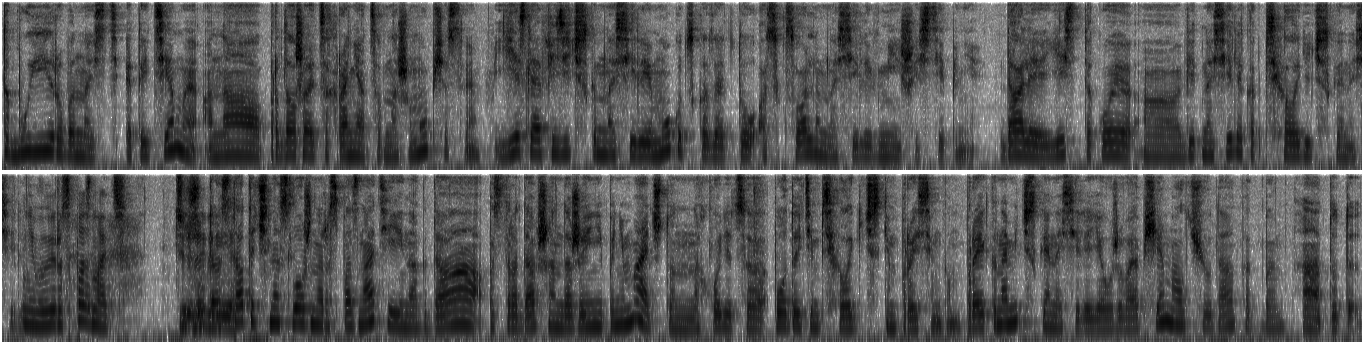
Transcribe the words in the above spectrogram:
Табуированность этой темы, она продолжает сохраняться в нашем обществе. Если о физическом насилии могут сказать, то о сексуальном насилии в меньшей степени. Далее есть такой э, вид насилия, как психологическое насилие. Не вы распознать тяжелее. Его достаточно сложно распознать, и иногда пострадавший он даже и не понимает, что он находится под этим психологическим прессингом. Про экономическое насилие я уже вообще молчу, да, как бы. А, тут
